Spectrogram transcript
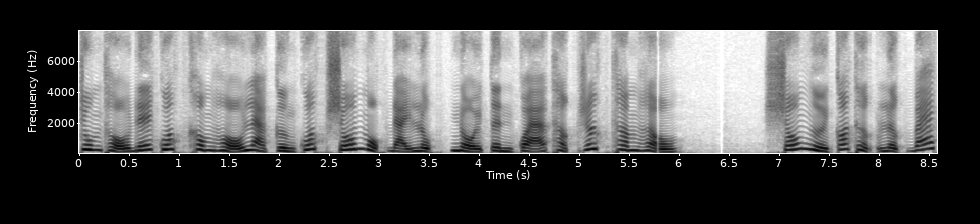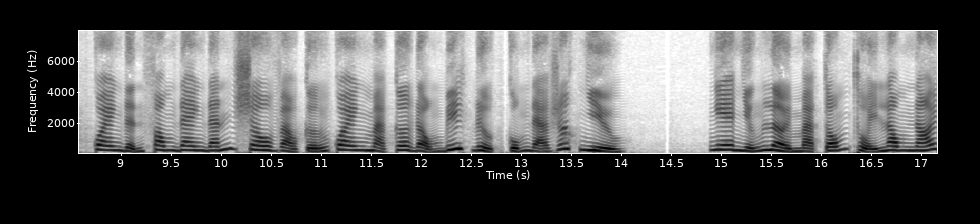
Trung thổ đế quốc không hổ là cường quốc số một đại lục, nội tình quả thật rất thâm hậu. Số người có thực lực bát quan đỉnh phong đang đánh sâu vào cử quan mà cơ động biết được cũng đã rất nhiều. Nghe những lời mà Tống Thụy Long nói,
